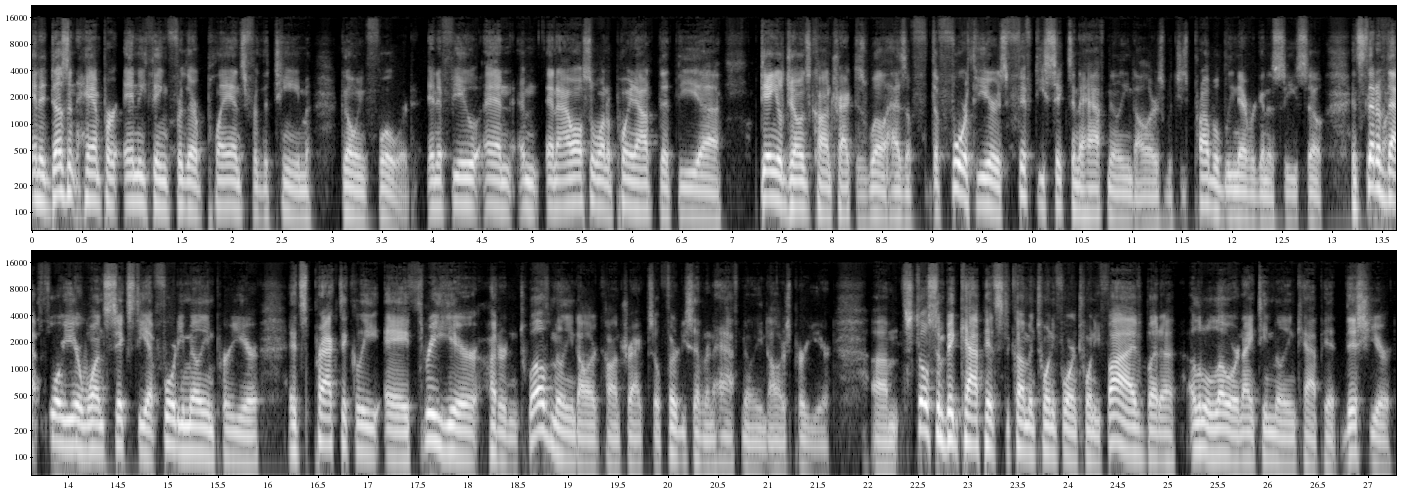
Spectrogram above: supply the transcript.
and it doesn't hamper anything for their plans for the team going forward. And if you and and, and I also want to point out that the uh, Daniel Jones contract as well has a the fourth year is fifty six and a half million dollars, which he's probably never going to see. So instead of that four year one sixty at forty million per year, it's practically a three year hundred and twelve million dollar contract, so thirty seven and a half million dollars per year. Um, still some big cap hits to come in twenty four and twenty five, but a, a little lower nineteen million cap hit this year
